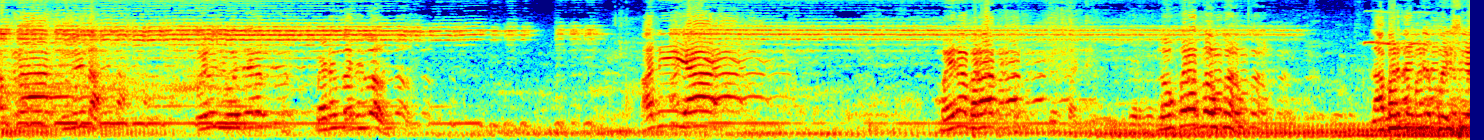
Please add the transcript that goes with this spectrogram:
अकरा जुलैला. पहिलं नियोजन मॅडमला दिलं. आणि या महिनाभरात लवकरात लवकर लाभार्थ्यांचे पैसे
